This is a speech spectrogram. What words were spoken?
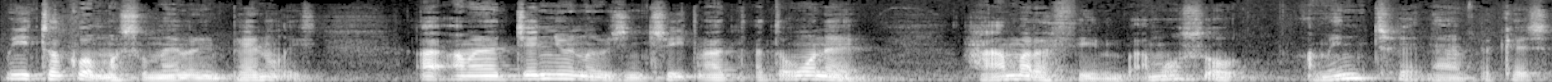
when you talk about muscle memory and penalties, I, I mean, I genuinely was intrigued. I, I don't want to hammer a theme, but I'm also I'm into it now because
